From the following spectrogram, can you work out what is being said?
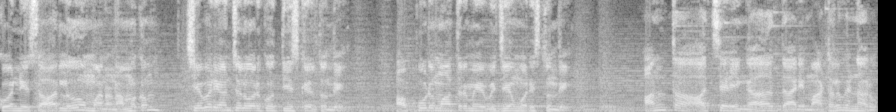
కొన్నిసార్లు మన నమ్మకం చివరి అంచుల వరకు తీసుకెళ్తుంది. అప్పుడు మాత్రమే విజయం వరిస్తుంది. అంత ఆశ్చర్యంగా దాని మాటలు విన్నారు.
